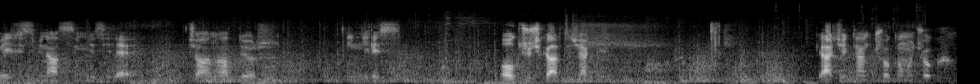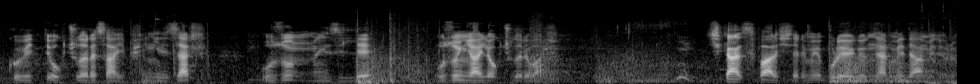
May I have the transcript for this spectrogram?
Meclis binası simgesiyle çağını atlıyor İngiliz. Okçu çıkartacak. Gerçekten çok ama çok kuvvetli okçulara sahip İngilizler. Uzun menzilli, uzun yaylı okçuları var. Çıkan siparişlerimi buraya göndermeye devam ediyorum.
